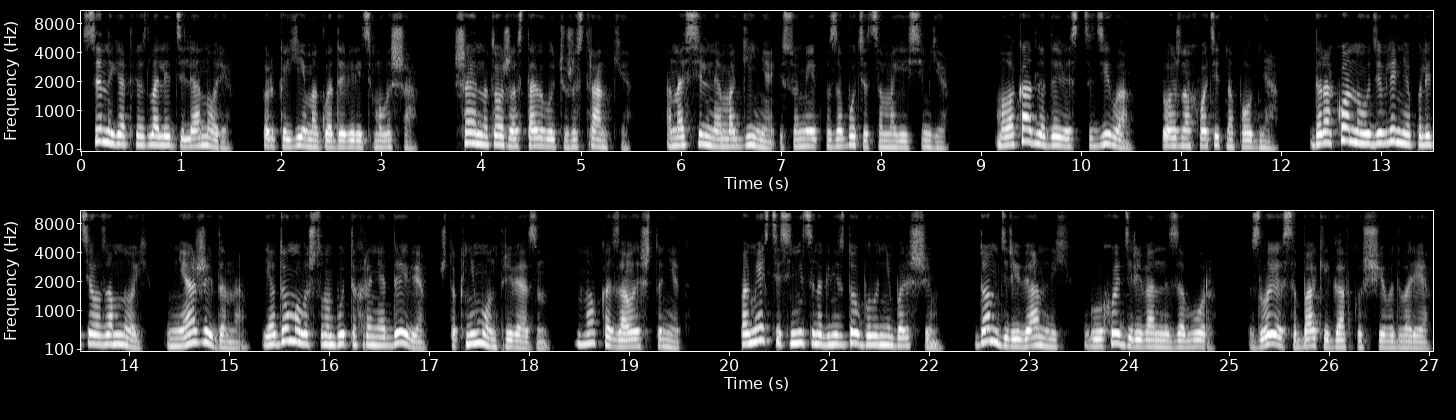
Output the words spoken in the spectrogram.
Сына я отвезла леди Леоноре, только ей могла доверить малыша. Шайна тоже оставила у чужестранки. Она сильная магиня и сумеет позаботиться о моей семье. Молока для Дэви сцедила, должно хватить на полдня. Дракон, на удивление, полетел за мной. Неожиданно. Я думала, что он будет охранять Дэви, что к нему он привязан. Но оказалось, что нет. Поместье Синицыно гнездо было небольшим. Дом деревянный, глухой деревянный забор. Злые собаки, гавкающие во дворе.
